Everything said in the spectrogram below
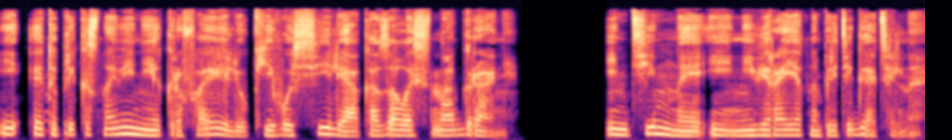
И это прикосновение к Рафаэлю, к его силе оказалось на грани. Интимное и невероятно притягательное.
